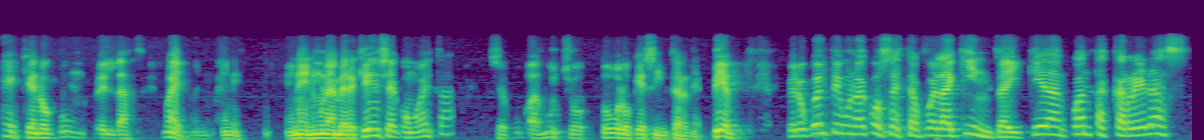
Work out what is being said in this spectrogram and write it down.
es que no cumplen las... Bueno, en, una emergencia como esta se ocupa mucho todo lo que es internet. Bien, pero cuéntenme una cosa, esta fue la quinta y quedan cuántas carreras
